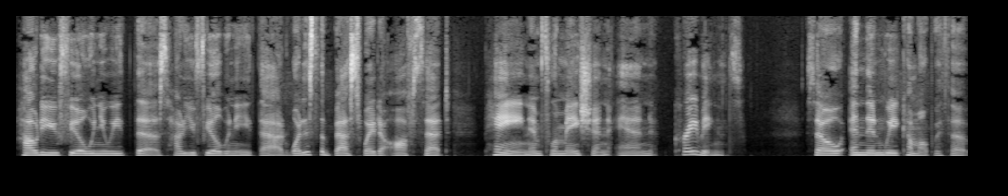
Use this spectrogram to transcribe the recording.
how do you feel when you eat this? How do you feel when you eat that? What is the best way to offset pain, inflammation, and cravings? So, and then we come up with a,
